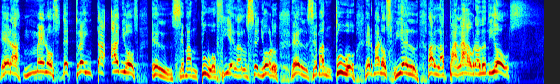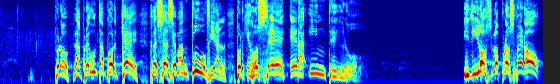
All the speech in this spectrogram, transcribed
era menos de 30 años, él se mantuvo fiel al Señor. Él se mantuvo, hermanos, fiel a la palabra de Dios. Pero la pregunta, ¿por qué José se mantuvo fiel? Porque José era íntegro. Y Dios lo prosperó.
